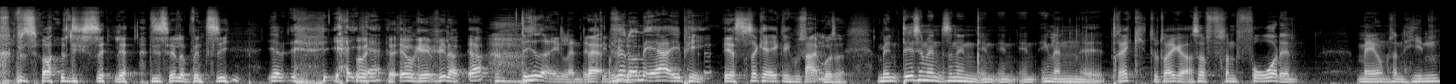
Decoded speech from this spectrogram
Repsol de, sælger, de sælger benzin. ja, ja, ja, Okay, fint nok. Ja. det hedder et eller andet. Ja, Ja, det hedder noget med REP, Yes. så kan jeg ikke lige huske Nej, det. Men det er simpelthen sådan en, en, en, en, en eller anden øh, drik, du drikker, og så sådan forer den maven, sådan hende,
